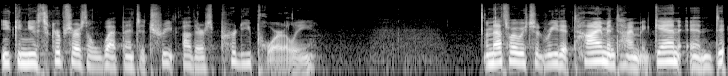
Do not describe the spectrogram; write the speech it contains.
you can use Scripture as a weapon to treat others pretty poorly. And that's why we should read it time and time again and dig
